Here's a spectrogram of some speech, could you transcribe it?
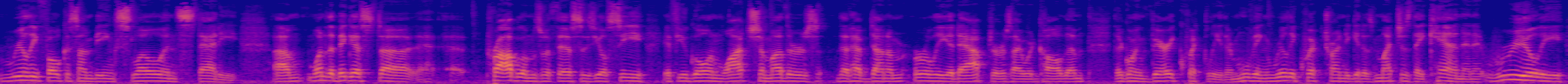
really focus on being slow and steady. Um, one of the biggest uh, problems with this is you'll see if you go and watch some others that have done them early adapters, I would call them, they're going very quickly. They're moving really quick, trying to get as much as they can, and it really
